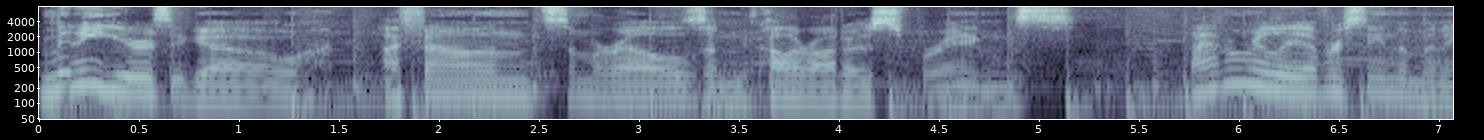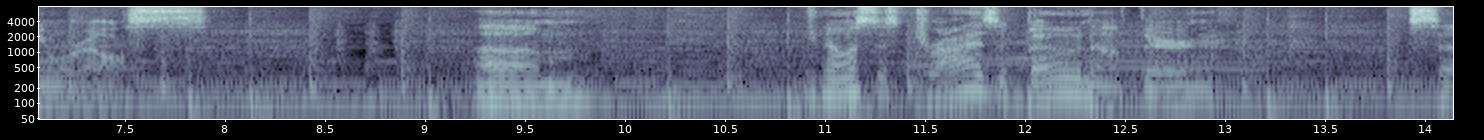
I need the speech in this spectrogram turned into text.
many years ago. I found some morels in Colorado Springs. I haven't really ever seen them anywhere else. Um, you know, it's just dry as a bone out there. So,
